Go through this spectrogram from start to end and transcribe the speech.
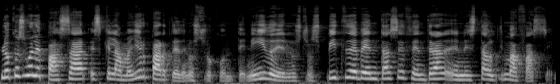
Lo que suele pasar es que la mayor parte de nuestro contenido y de nuestros pitch de venta se centran en esta última fase.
